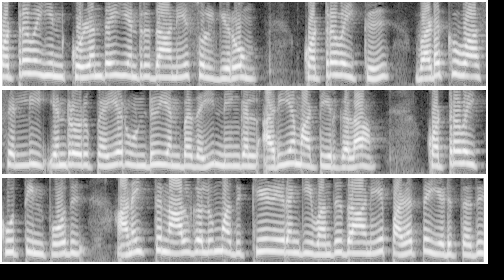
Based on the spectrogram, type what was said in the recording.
கொற்றவையின் குழந்தை என்றுதானே சொல்கிறோம். கொற்றவைக்கு வடக்கு வா செல்லி என்றொரு பெயர் உண்டு என்பதை நீங்கள் அறிய மாட்டீர்களா? கொற்றவை கூத்தின் போது அனைத்து நாள்களும் அது கீழிறங்கி வந்துதானே பழத்தை எடுத்தது.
